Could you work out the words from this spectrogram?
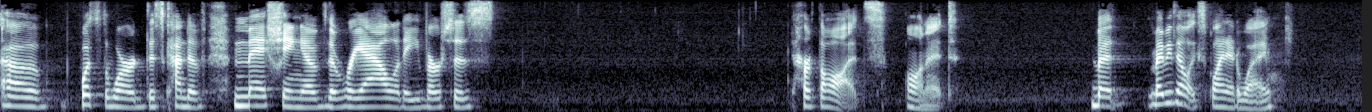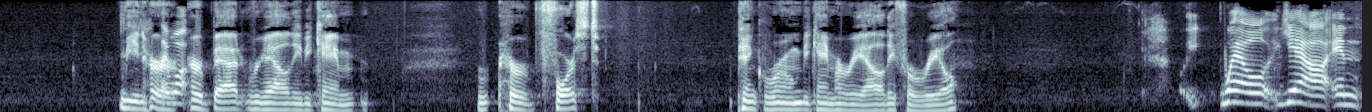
uh, what's the word? This kind of meshing of the reality versus her thoughts on it. But maybe they'll explain it away. I mean, her wa- her bad reality became her forced pink room became her reality for real. Well, yeah, and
